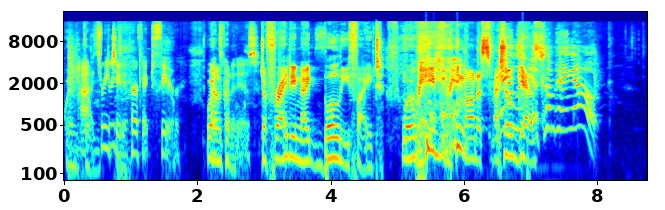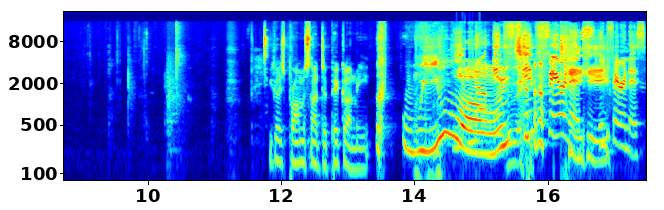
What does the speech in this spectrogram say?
for you. toughness is? welcome, Uh, three, Three, two, two. perfect fear. That's welcome what it is. to Friday Night Bully Fight, where we bring on a hey, special guest. come hang out. You guys promise not to pick on me. we won't. in, in fairness, in fairness,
